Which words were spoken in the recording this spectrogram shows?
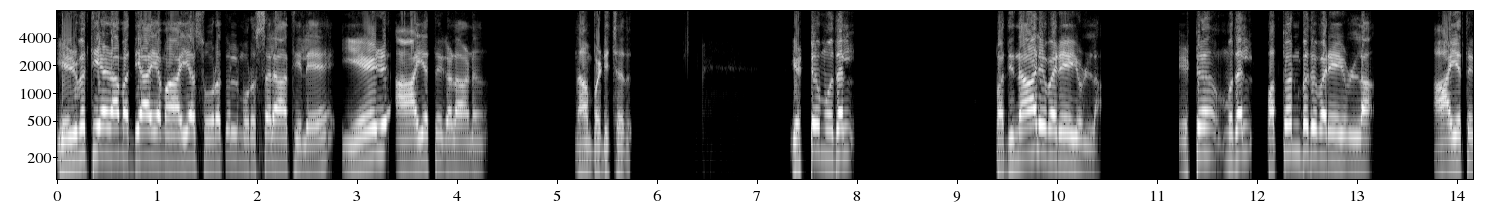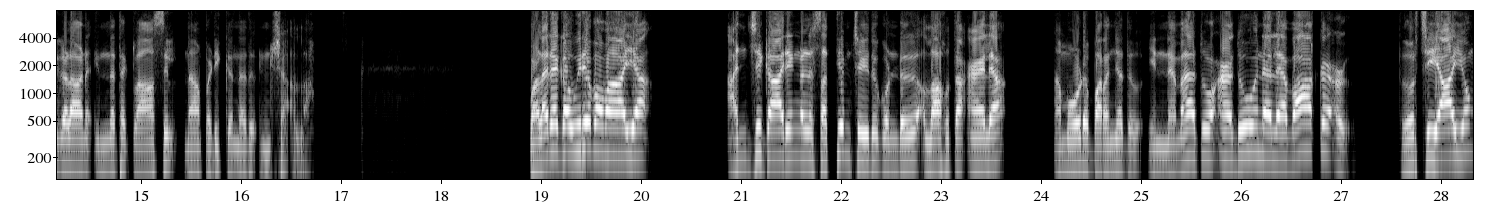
എഴുപത്തിയേഴാം അധ്യായമായ സൂറത്തുൽ മുർസലാത്തിലെ ഏഴ് ആയത്തുകളാണ് നാം പഠിച്ചത്. എട്ട് മുതൽ പതിനാല് വരെയുള്ള എട്ട് മുതൽ പത്തൊൻപത് വരെയുള്ള ആയത്തുകളാണ് ഇന്നത്തെ ക്ലാസ്സിൽ നാം പഠിക്കുന്നത് ഇൻഷാ അല്ലാ വളരെ ഗൗരവമായ അഞ്ച് കാര്യങ്ങൾ സത്യം ചെയ്തുകൊണ്ട് അള്ളാഹു തആല നമ്മോട് പറഞ്ഞത് തീർച്ചയായും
